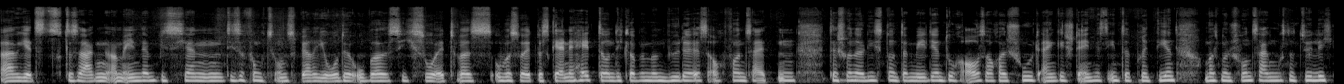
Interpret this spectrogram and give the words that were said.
äh, jetzt sozusagen am Ende ein bisschen dieser Funktionsperiode, ob er sich so etwas, ob er so etwas gerne hätte und ich glaube, man würde es auch von Seiten der Journalisten und der Medien durchaus auch als Schuldeingeständnis interpretieren und was man schon sagen muss, natürlich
